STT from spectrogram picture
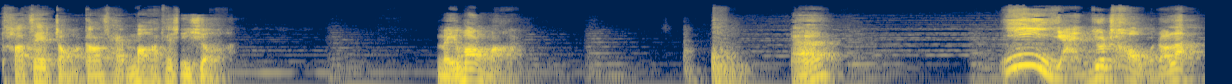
他在找刚才骂他那小子，没忘吧？啊，一眼就瞅着了，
